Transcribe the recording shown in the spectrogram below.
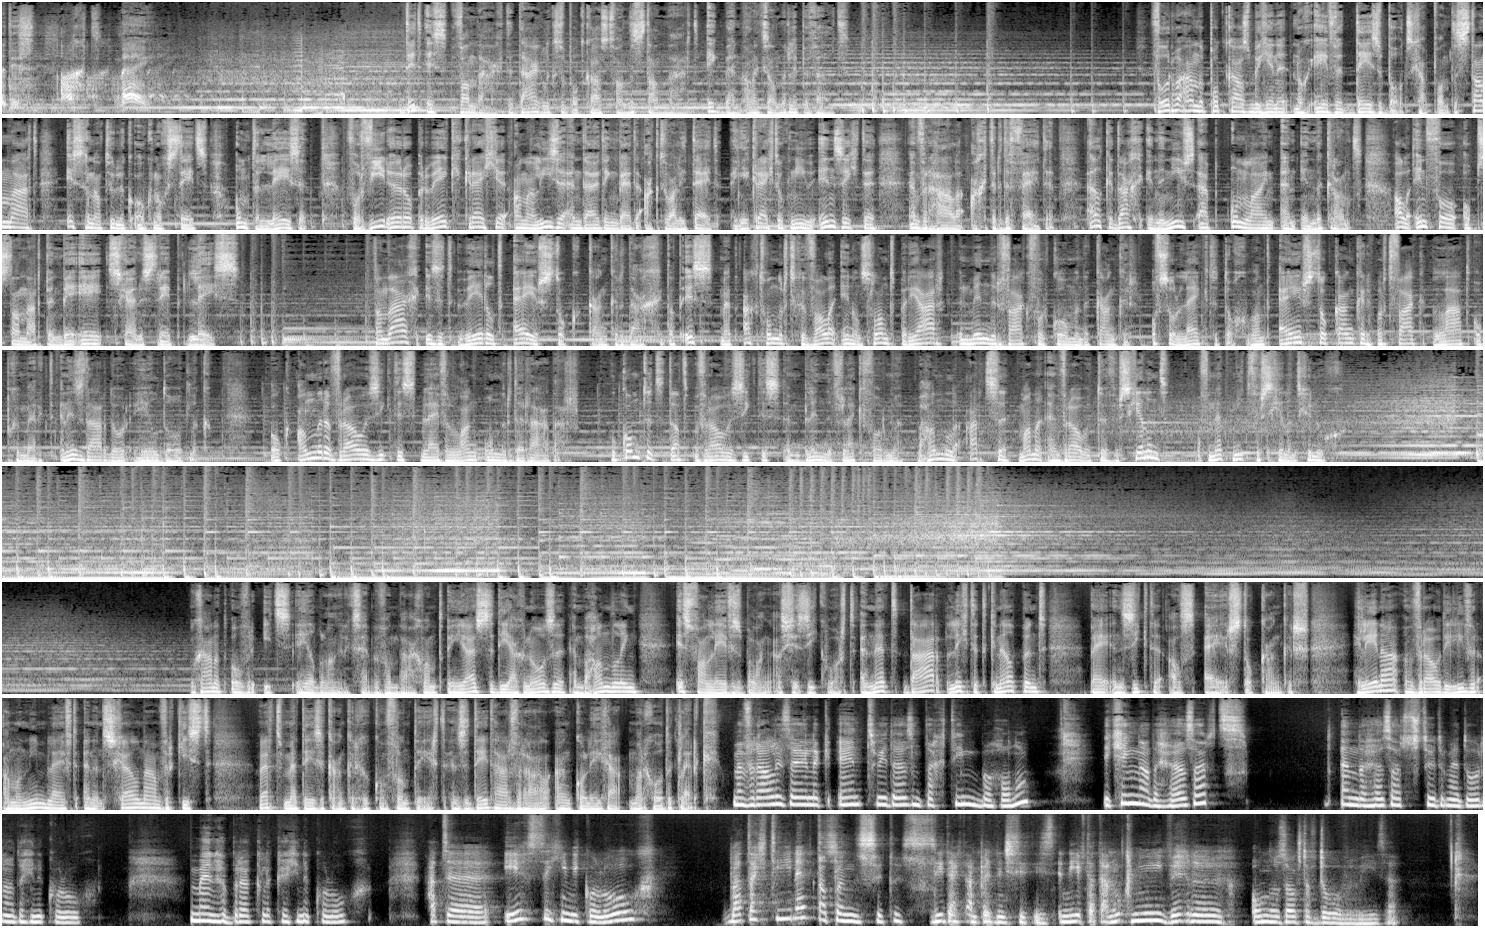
Het is 8 mei. Dit is vandaag de dagelijkse podcast van de Standaard. Ik ben Alexander Lippenveld. Voor we aan de podcast beginnen, nog even deze boodschap. Want de standaard is er natuurlijk ook nog steeds om te lezen. Voor 4 euro per week krijg je analyse en duiding bij de actualiteit. En je krijgt ook nieuwe inzichten en verhalen achter de feiten. Elke dag in de nieuwsapp, online en in de krant. Alle info op standaard.be-lees. Vandaag is het Wereld-Eierstokkankerdag. Dat is met 800 gevallen in ons land per jaar een minder vaak voorkomende kanker. Of zo lijkt het toch, want eierstokkanker wordt vaak laat opgemerkt en is daardoor heel dodelijk. Ook andere vrouwenziektes blijven lang onder de radar. Hoe komt het dat vrouwenziektes een blinde vlek vormen? Behandelen artsen mannen en vrouwen te verschillend of net niet verschillend genoeg? Gaan het over iets heel belangrijks hebben vandaag. Want een juiste diagnose en behandeling is van levensbelang als je ziek wordt. En net daar ligt het knelpunt bij een ziekte als eierstokkanker. Helena, een vrouw die liever anoniem blijft en een schuilnaam verkiest, werd met deze kanker geconfronteerd. En ze deed haar verhaal aan collega Margot de Klerk. Mijn verhaal is eigenlijk eind 2018 begonnen. Ik ging naar de huisarts en de huisarts stuurde mij door naar de gynaecoloog mijn gebruikelijke gynaecoloog. Had de eerste gynaecoloog, wat dacht hij net? Appendicitis. Die dacht appendicitis. En die heeft dat dan ook niet verder onderzocht of doorverwezen?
